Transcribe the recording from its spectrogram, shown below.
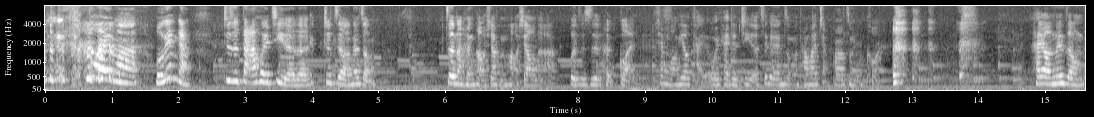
对嘛？我跟你讲，就是大家会记得的，就只有那种真的很好笑、很好笑的啊，或者是很怪的，像王佑凯的，我一开始就记得这个人怎么他妈讲话这么快。还有那种，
